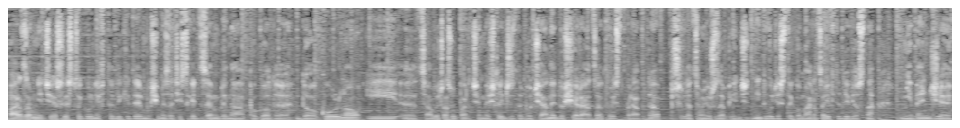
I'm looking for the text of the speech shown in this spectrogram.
bardzo mnie cieszy, szczególnie wtedy, kiedy musimy zaciskać zęby na pogodę dookulną i e, cały czas uparcie myśleć, że te bociany do Sieradza, to jest prawda, przylecą już za 5 dni, 20 marca i wtedy wiosna nie będzie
